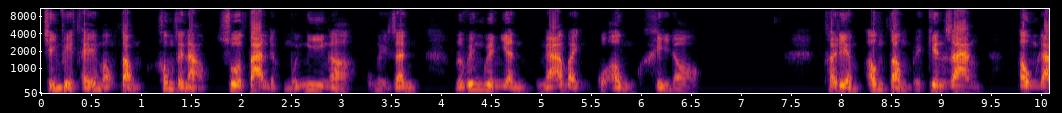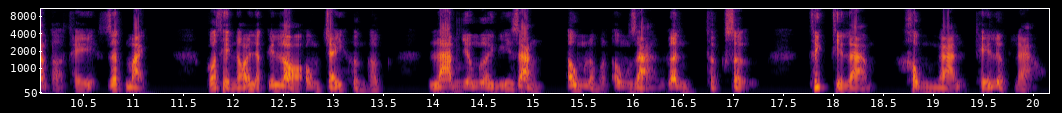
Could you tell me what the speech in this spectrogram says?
Chính vì thế mà ông Tổng không thể nào xua tan được mối nghi ngờ của người dân đối với nguyên nhân ngã bệnh của ông khi đó. Thời điểm ông Tổng về Kiên Giang, ông đang ở thế rất mạnh. Có thể nói là cái lò ông cháy hừng hực, làm nhiều người nghĩ rằng ông là một ông giả gân thực sự, thích thì làm, không ngán thế lực nào.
